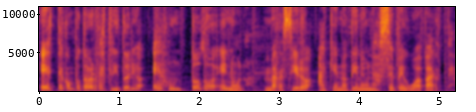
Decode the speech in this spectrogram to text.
Este computador de escritorio es un todo en uno. Me refiero a que no tiene una CPU aparte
